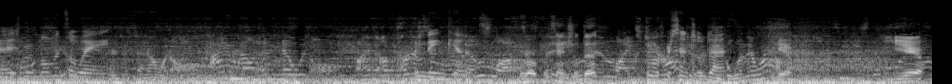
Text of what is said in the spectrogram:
guys, we're moments away. You're just a know-it-all. I am not a know-it-all. I'm a person being who killed. knows lots What about potential death? and likes to Or correct potential death. people when they're wrong. Yeah. Yeah.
